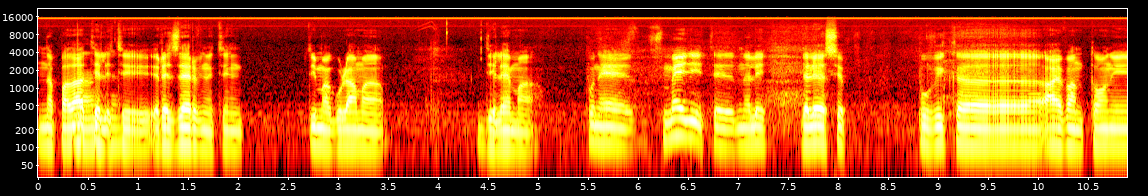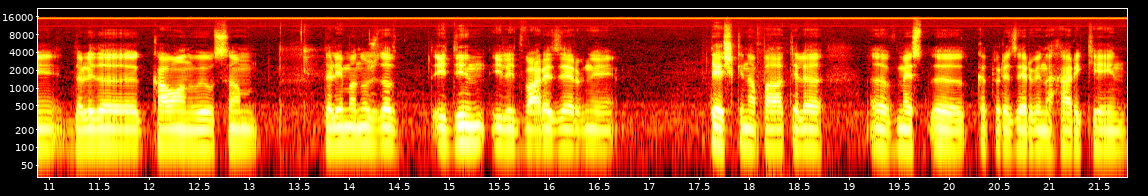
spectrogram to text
нападателите, резервните, има голяма дилема. Поне в медиите, нали, дали да се повика Айван Тони, дали да е Калан Уилсъм, дали има нужда един или два резервни тежки нападателя вместо, като резерви на Хари Кейн,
